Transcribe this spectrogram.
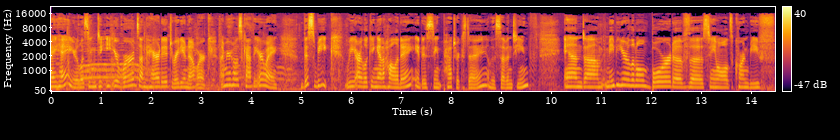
Hey, hey, you're listening to Eat Your Words on Heritage Radio Network. I'm your host, Cathy Erway. This week, we are looking at a holiday. It is St. Patrick's Day, the 17th. And um, maybe you're a little bored of the same old corned beef,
